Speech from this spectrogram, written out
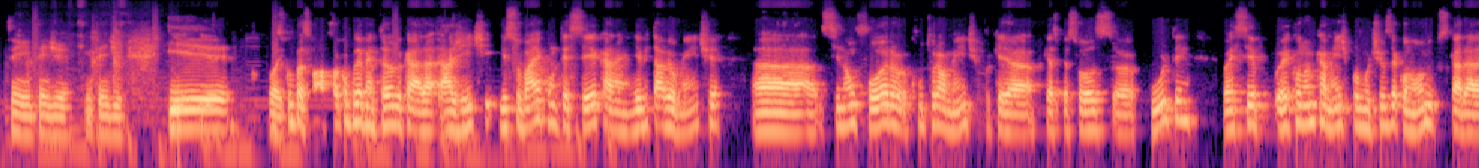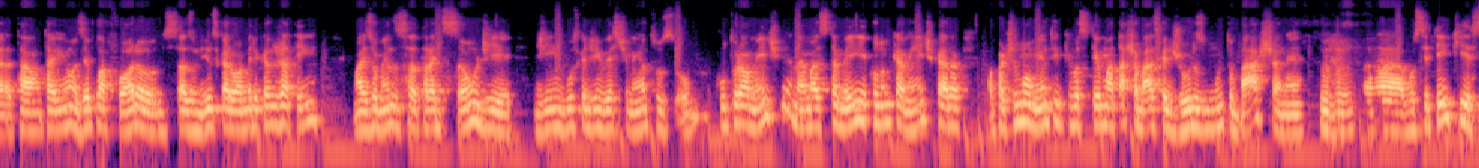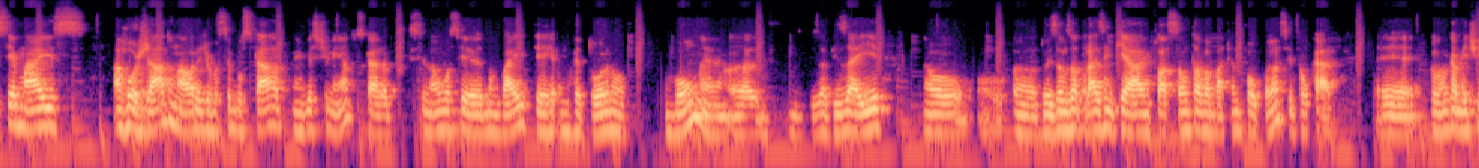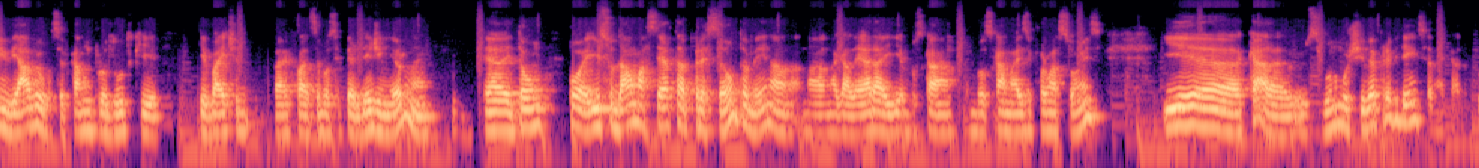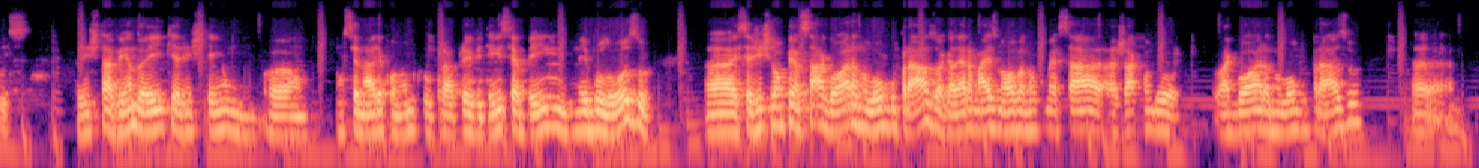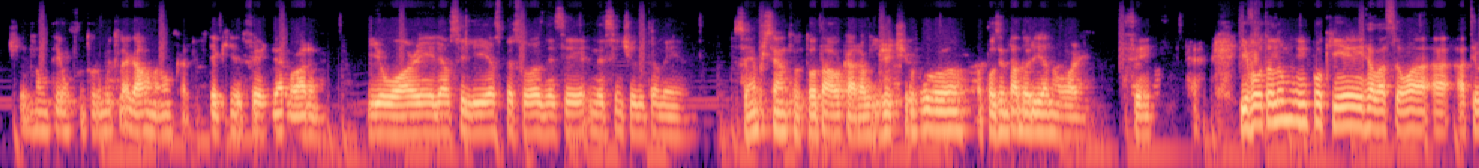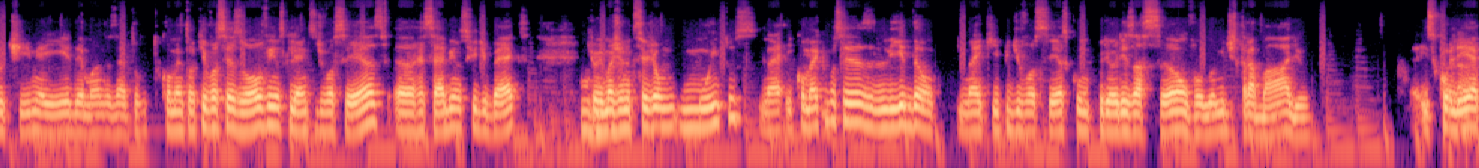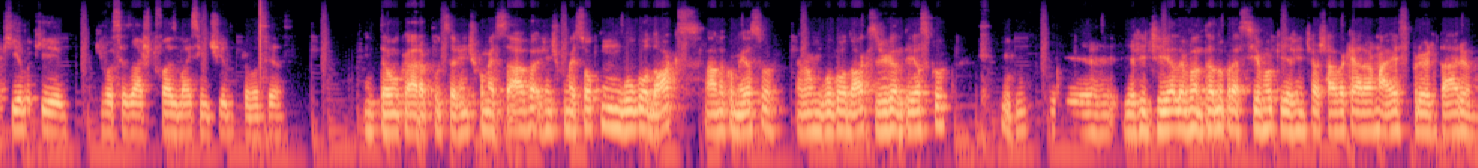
Sim, entendi, entendi. E. Desculpa, só, só, complementando, cara, a gente, isso vai acontecer, cara, inevitavelmente, uh, se não for culturalmente, porque, uh, porque as pessoas uh, curtem, vai ser economicamente, por motivos econômicos, cara, tá, tá aí um exemplo lá fora, dos Estados Unidos, cara, o americano já tem mais ou menos essa tradição de, de ir em busca de investimentos culturalmente, né, mas também economicamente, cara, a partir do momento em que você tem uma taxa básica de juros muito baixa, né, uhum. uh, você tem que ser mais arrojado na hora de você buscar investimentos, cara, porque senão você não vai ter um retorno bom, né, uh, vis aí no, uh, dois anos atrás em que a inflação estava batendo poupança, então, cara, é economicamente inviável você ficar num produto que, que vai te vai fazer você perder dinheiro, né? É, então, pô, isso dá uma certa pressão também na, na, na galera aí buscar, buscar mais informações. E, cara, o segundo motivo é a previdência, né, cara? Putz, a gente está vendo aí que a gente tem um, uh, um cenário econômico para a previdência bem nebuloso. Uh, se a gente não pensar agora no longo prazo, a galera mais nova não começar já quando agora no longo prazo, uh, não tem um futuro muito legal, não, cara. Tem que perder agora, né? E o Warren, ele auxilia as pessoas nesse, nesse sentido também. 100%, total, cara. Objetivo aposentadoria no Warren. Sim. E voltando um pouquinho em relação a, a, a teu time aí, demandas, né? Tu, tu, comentou que vocês ouvem os clientes de vocês, uh, recebem os feedbacks, uhum. que eu uhum. imagino que sejam muitos, né? E como é que vocês lidam na equipe de vocês com priorização, volume de trabalho? escolher aquilo que, que vocês acham que faz mais sentido para vocês? Então, cara, putz, a gente começava, a gente começou com um Google Docs lá no começo, era um Google Docs gigantesco, uhum. e, e, a gente ia levantando para cima o que a gente achava que era mais prioritário, né?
